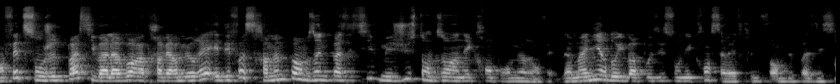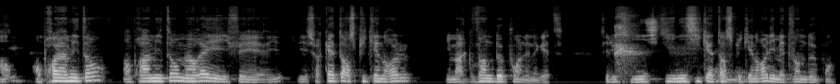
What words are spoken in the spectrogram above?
en fait, son jeu de passe, il va l'avoir à travers Murray. Et des fois, ce sera même pas en faisant une passe décisive, mais juste en faisant un écran pour Murray. En fait, la manière dont il va poser son écran, ça va être une forme de passe décisive. En, première mi-temps, en première mi-temps, Murray, il fait, il est sur 14 pick and roll. Il marque 22 points les Nuggets. C'est lui qui initie, 14 pick and roll. Il met 22 points.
